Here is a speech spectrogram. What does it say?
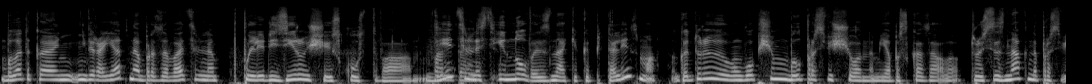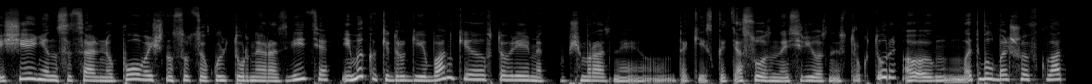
была такая невероятная образовательная, популяризирующая искусство Фантастика. деятельность и новые знаки капитализма, который, в общем, был просвещенным, я бы сказала. То есть знак на просвещение, на социальную помощь, на социокультурное развитие. И мы, как и другие банки в то время, в общем, разные такие, сказать, осознанные, серьезные структуры, э, это был большой вклад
